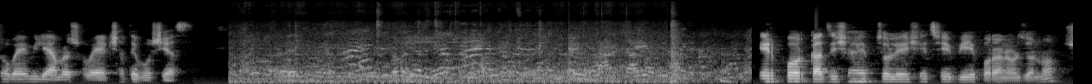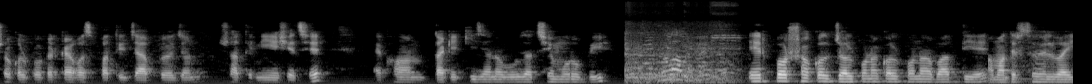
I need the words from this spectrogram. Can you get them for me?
সবাই মিলে আমরা সবাই একসাথে বসে আছি। এরপর কাজী সাহেব চলে এসেছে বিয়ে পড়ানোর জন্য। সকল প্রকার কাগজপাতি যা প্রয়োজন সাথে নিয়ে এসেছে। এখন তাকে কি যেন বোঝাচ্ছে মুরব্বী। এরপর সকল জল্পনা কল্পনা বাদ দিয়ে আমাদের সোহেল ভাই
